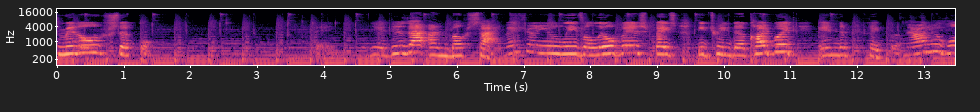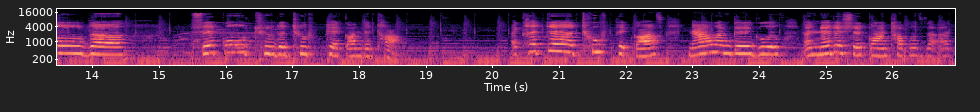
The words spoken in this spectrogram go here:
middle circle. You do that on both sides. Make sure you leave a little bit of space between the cardboard and the paper. Now you glue the circle to the toothpick on the top. I cut the toothpick off. Now I'm going to glue another circle on top of the other.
